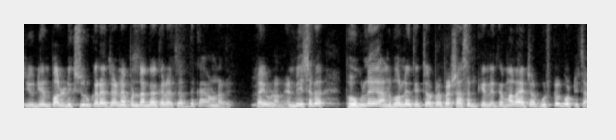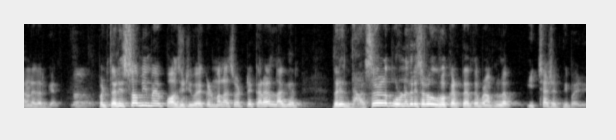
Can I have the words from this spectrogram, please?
युनियन पॉलिटिक्स सुरू करायचं आणि आपण दंगा करायचा तर काय होणार आहे? काही होणार नाही. आणि मी सगळं भोगलंय अनुभवलंय त्याच्यावर पण प्रशासन केलं तर मला याच्यावर पुष्कळ गोष्टी सांगण्यासारख्या आहेत. पण तरी सुद्धा मी मग पॉझिटिव्ह आहे कारण मला असं वाटतं करायला लागेल. जरी धासळ पूर्ण तरी सगळं उभं करता येतं पण आपल्याला इच्छाशक्ती पाहिजे.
